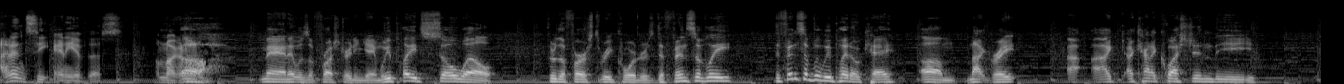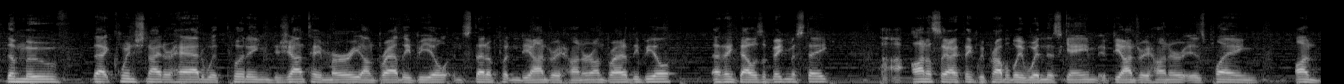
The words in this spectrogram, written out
I didn't see any of this. I'm not going to Oh, man, it was a frustrating game. We played so well through the first three quarters. Defensively, defensively we played okay. Um, not great. I, I, I kind of question the the move that Quin Snyder had with putting Dejounte Murray on Bradley Beal instead of putting DeAndre Hunter on Bradley Beal. I think that was a big mistake. Uh, honestly, I think we probably win this game if DeAndre Hunter is playing on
